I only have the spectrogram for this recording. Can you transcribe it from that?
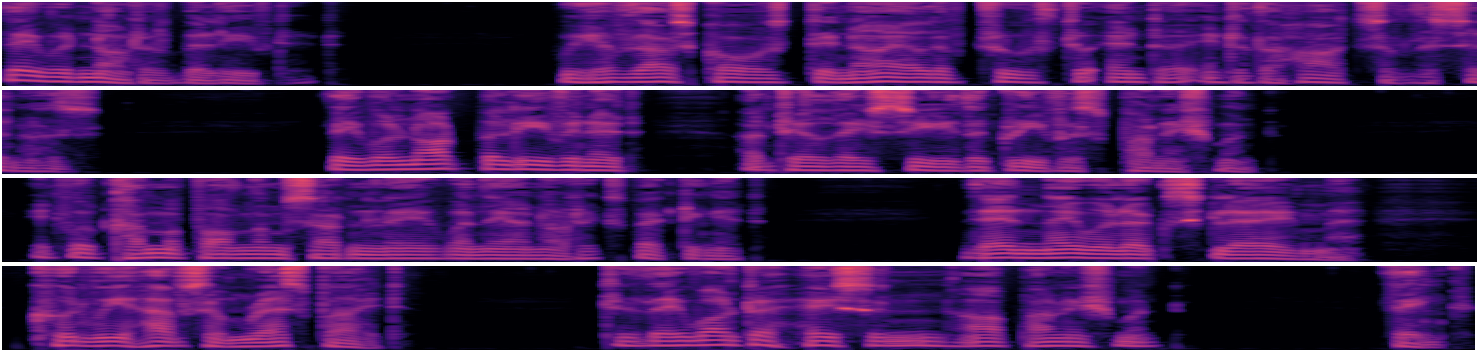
they would not have believed it. We have thus caused denial of truth to enter into the hearts of the sinners. They will not believe in it until they see the grievous punishment. It will come upon them suddenly when they are not expecting it. Then they will exclaim, could we have some respite? Do they want to hasten our punishment? Think,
